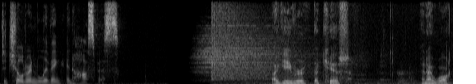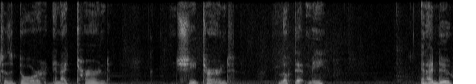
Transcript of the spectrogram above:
to children living in hospice. I gave her a kiss, and I walked to the door, and I turned. She turned, looked at me, and I knew.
